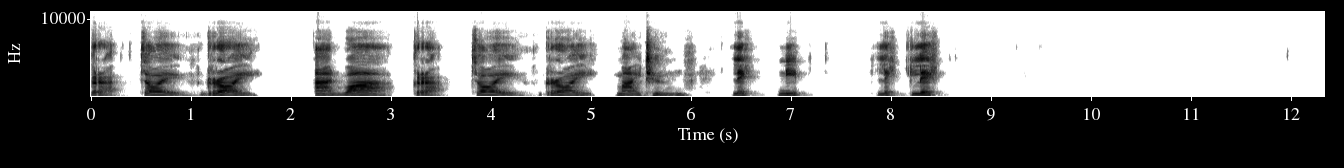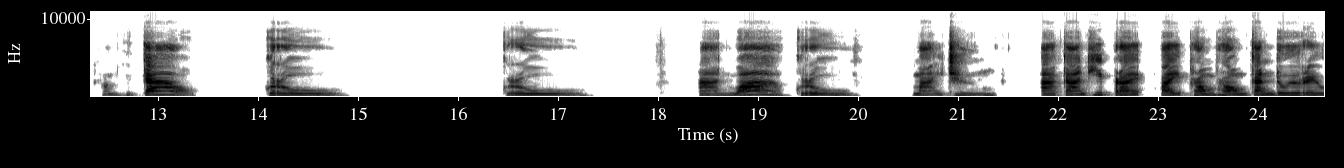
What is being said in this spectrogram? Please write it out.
กระจ้อยร่อย อ่านว่า กระจ้อยร่อย หมายถึง เล็กนิด เล็กเล็กคำที่เก้ากรู กรู อ่านว่ากรู หมายถึง อาการที่ไปไปพร้อมๆกันโดยเร็ว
